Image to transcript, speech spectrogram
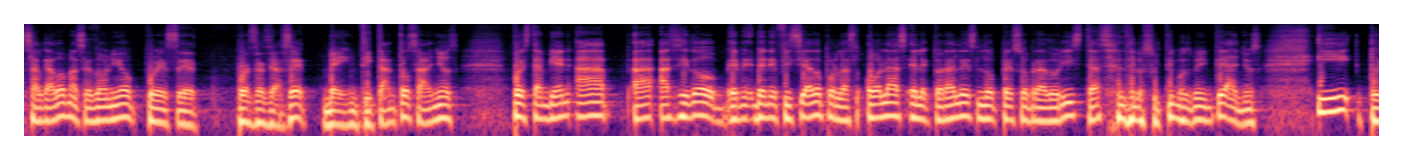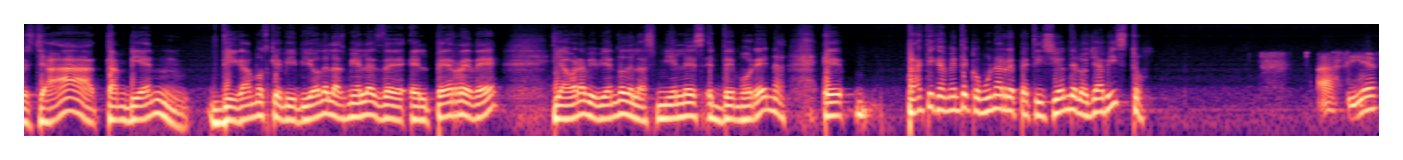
Salgado Macedonio, pues, eh, pues desde hace veintitantos años, pues también ha, ha, sido beneficiado por las olas electorales López Obradoristas de los últimos 20 años. Y pues ya también, digamos que vivió de las mieles del PRD y ahora viviendo de las mieles de Morena. Eh, prácticamente como una repetición de lo ya visto. Así es.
